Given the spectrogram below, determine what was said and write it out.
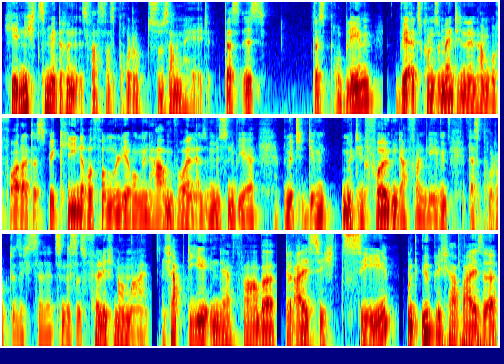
hier nichts mehr drin ist, was das Produkt zusammenhält. Das ist das Problem, wir als Konsumentinnen haben gefordert, dass wir cleanere Formulierungen haben wollen, also müssen wir mit, dem, mit den Folgen davon leben, dass Produkte sich zersetzen. Das ist völlig normal. Ich habe die in der Farbe 30C und üblicherweise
